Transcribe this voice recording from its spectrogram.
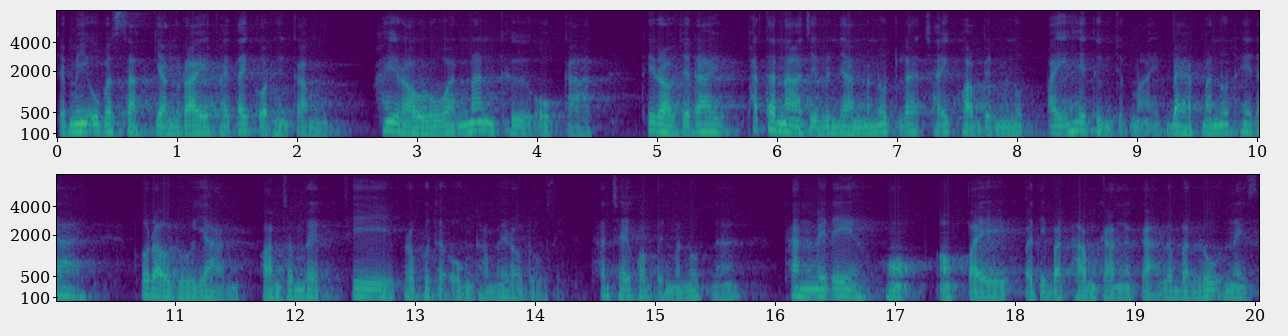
จะมีอุปสรรคอย่างไรภายใต้กฎแห่งกรรม ให้เรารู้ว่านั่นคือโอกาสที่เราจะได้พัฒนาจิตวิญญาณมนุษย์ และใช้ความเป็นมนุษย์ไปให้ถึงจุดหมายแบบมนุษย์ให้ได้ วกเราดูอย่างความสำเร็จที่พระพุทธองค์ทำให้เราดูสิ ท่านใช้ความเป็นมนุษย์นะ ท่านไม่ได้เหาะออกไปปฏิบัติธรรมกลางอากาศ แล้วบรรลุในส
